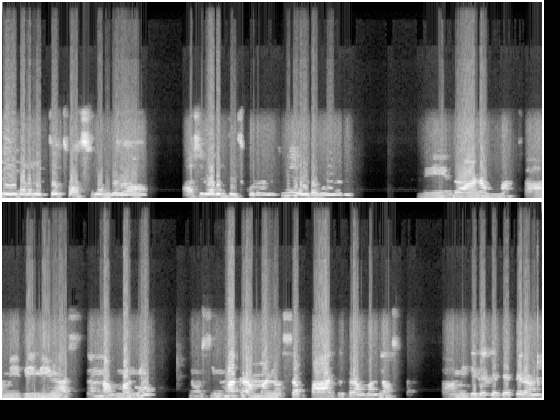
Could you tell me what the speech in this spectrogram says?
నేను మనం ఎగ్జామ్స్ రాస్తున్నాం కదా. ఆశీర్వాదం తీసుకోవడానికి వెళ్దాం ఉన్నది నేను రానమ్మా స్వామీజీ నేను అస్సలు నమ్మను. నువ్వు సినిమాకి రమ్మని వస్తా పార్క్ రమ్మని వస్తా. స్వామీజీ దగ్గరికి అయితే రాను.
